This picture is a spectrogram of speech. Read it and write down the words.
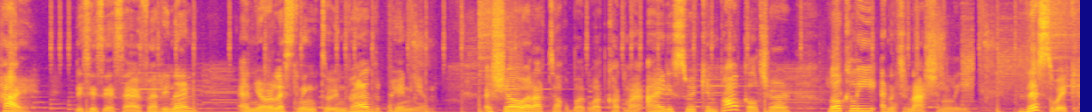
Hi, this is Isaiah Ferdinand, and you're listening to Invalid Opinion, a show where I talk about what caught my eye this week in pop culture, locally and internationally. This week,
